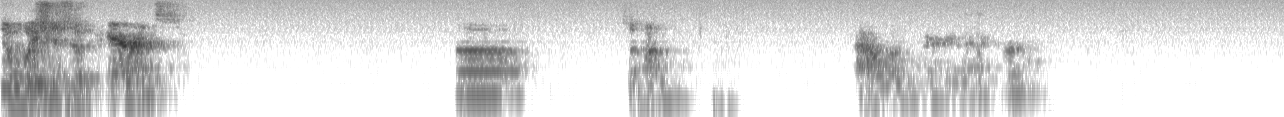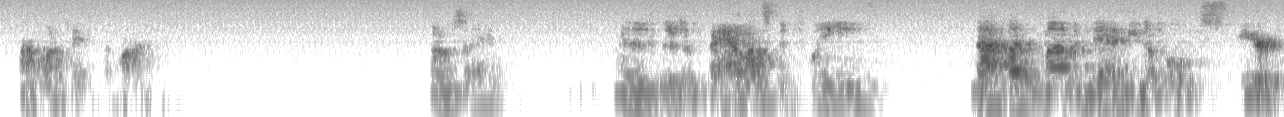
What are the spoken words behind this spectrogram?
the wishes of parents, uh, son, I wouldn't marry that girl. I want to take it to heart. Know what I'm saying? I mean, there's, there's a balance between not letting mom and dad be the Holy Spirit,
